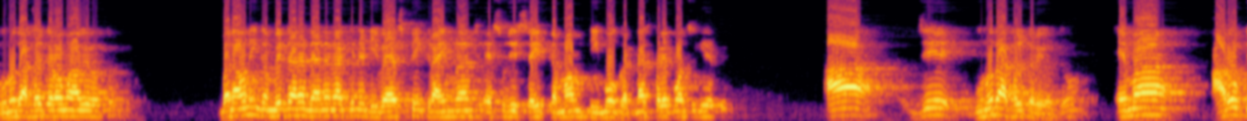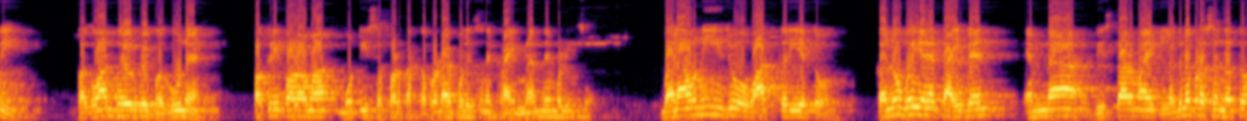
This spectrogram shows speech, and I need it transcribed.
ગુનો દાખલ કરવામાં આવ્યો હતો. બનાવની ગંભીરતાને ધ્યાને રાખીને ડીવાયએસપી, ક્રાઇમ બ્રાન્ચ, એસઓજી સહિત તમામ ટીમો ઘટના સ્થળે પહોંચી ગઈ હતી. આ જે ગુનો દાખલ કર્યો હતો, એમાં આરોપી ભગવાનભાઈ ઉર્ફે ભગુને પકડી પાડવામાં મોટી સફળતા કપડા પોલીસ અને ક્રાઇમ બ્રાન્ચને મળી છે. બનાવની જો વાત કરીએ તો, કનુભાઈ અને તાઈબેન એમના વિસ્તારમાં એક લગ્ન પ્રસંગ હતો.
